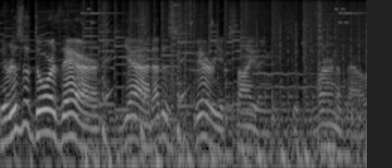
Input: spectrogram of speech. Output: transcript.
There is a door there. Yeah, that is very exciting to learn about.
